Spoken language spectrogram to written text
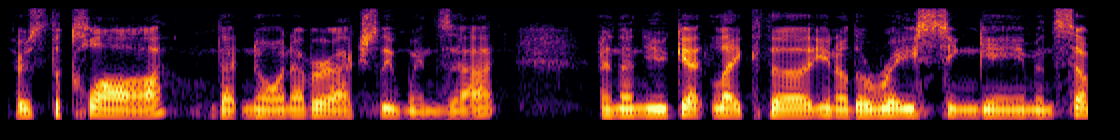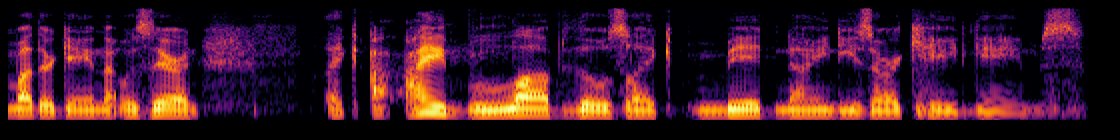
There's the claw that no one ever actually wins at. And then you get like the, you know, the racing game and some other game that was there. And like I, I loved those like mid 90s arcade games.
